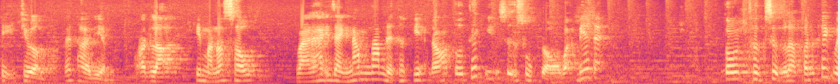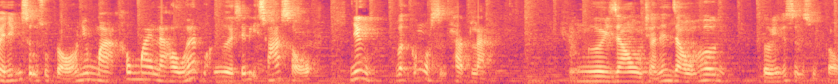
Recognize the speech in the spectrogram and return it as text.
thị trường ở cái thời điểm thuận lợi khi mà nó xấu và hãy dành 5 năm để thực hiện đó tôi thích những sự sụp đổ bạn biết đấy. Tôi thực sự là phấn khích về những sự sụp đổ nhưng mà không may là hầu hết mọi người sẽ bị xóa sổ. Nhưng vẫn có một sự thật là người giàu trở nên giàu hơn từ những sự sụp đổ.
